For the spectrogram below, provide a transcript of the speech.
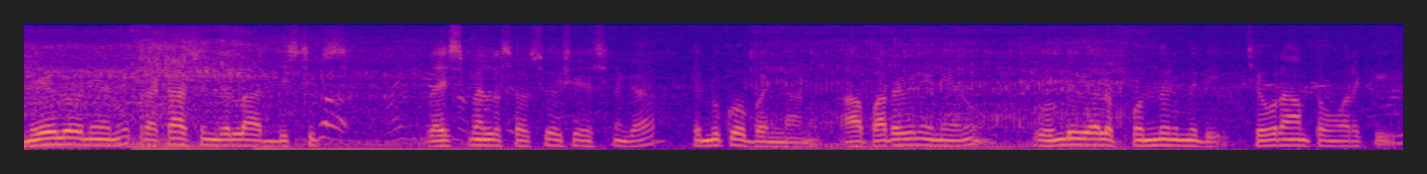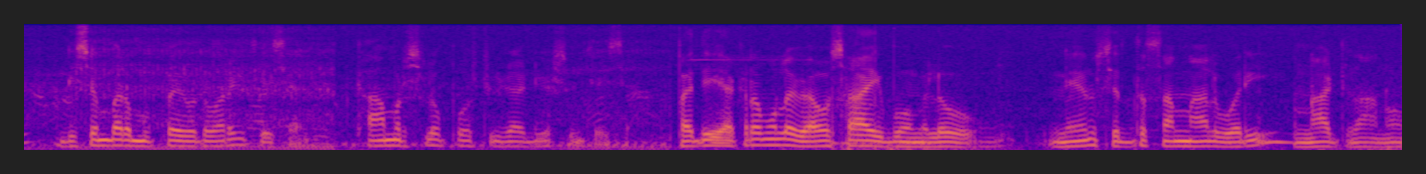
మేలో నేను ప్రకాశం జిల్లా డిస్టిక్స్ రైస్ మిల్లర్స్ అసోసియేషన్గా ఎన్నుకోబడినాను. ఆ పదవిని నేను రెండు వేల పంతొమ్మిది చివరాంతం వరకు డిసెంబర్ ముప్పై ఒకటి వరకు చేశాను కామర్స్లో పోస్ట్ గ్రాడ్యుయేషన్ చేశాను పది ఎకరముల వ్యవసాయ భూమిలో నేను సిద్ధ సన్నాలు వరి నాటినాను.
